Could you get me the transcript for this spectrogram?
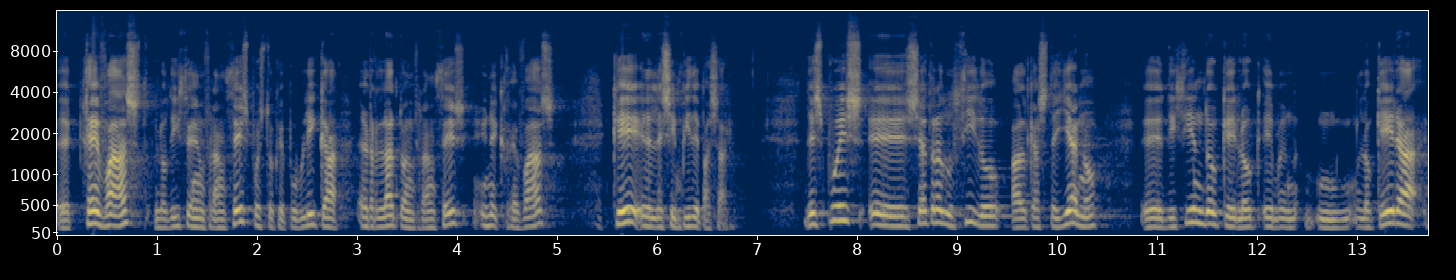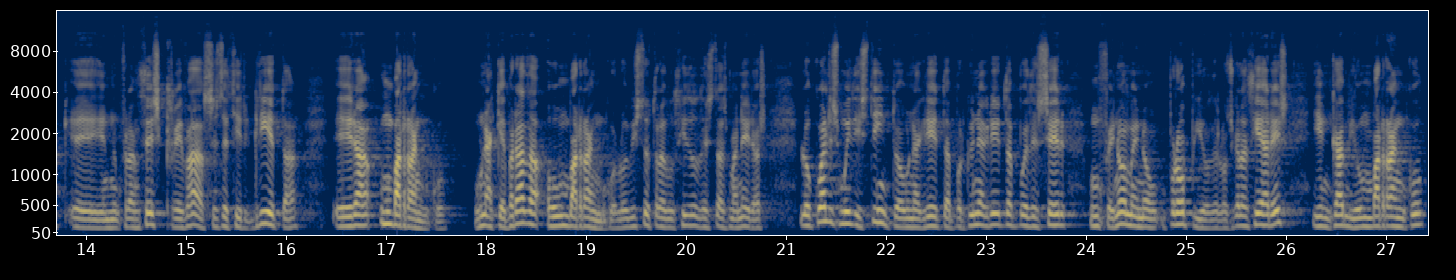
eh, crevasse, lo dice en francés, puesto que publica el relato en francés, une crevasse, que les impide pasar. Después eh, se ha traducido al castellano eh, diciendo que lo, mm, lo, que era en francés crevasse, es decir, grieta, era un barranco una quebrada o un barranco. Lo he visto traducido de estas maneras, lo cual es muy distinto a una grieta, porque una grieta puede ser un fenómeno propio de los glaciares y en cambio un barranco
